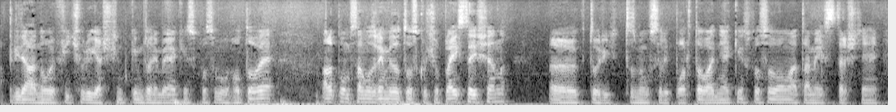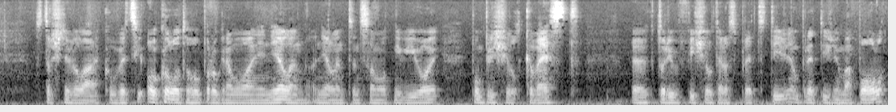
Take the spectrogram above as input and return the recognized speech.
a pridávať nové featurey, až kým to nebude nejakým spôsobom hotové. Ale potom samozrejme do toho skočil PlayStation, E, ktorý to sme museli portovať nejakým spôsobom a tam je strašne, strašne veľa ako veci okolo toho programovania, nielen, nielen ten samotný vývoj. Pom prišiel Quest, e, ktorý vyšiel teraz pred týždňom, pred týždňom a pol.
